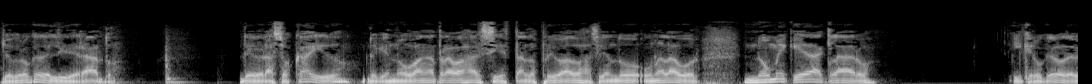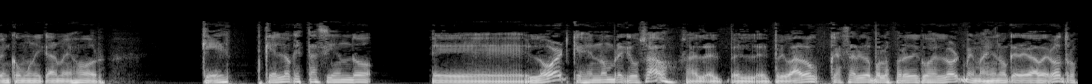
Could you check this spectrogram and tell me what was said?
yo creo que del liderato de brazos caídos, de que no van a trabajar si están los privados haciendo una labor, no me queda claro, y creo que lo deben comunicar mejor, qué, qué es lo que está haciendo eh, Lord, que es el nombre que he usado, el, privado que ha salido por los periódicos es Lord, me imagino que debe haber otro,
